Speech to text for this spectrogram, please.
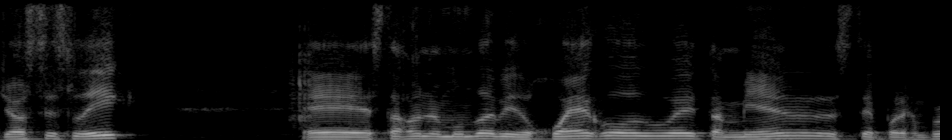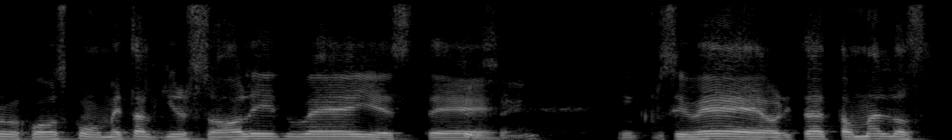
Justice League, eh, estaba en el mundo de videojuegos, güey, también, este, por ejemplo, juegos como Metal Gear Solid, güey, este, Sí, sí. inclusive ahorita toma los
